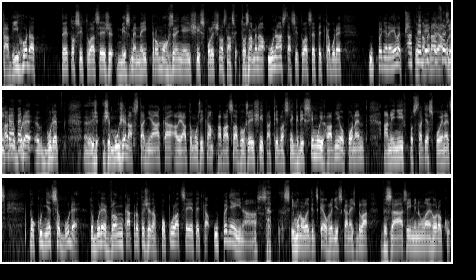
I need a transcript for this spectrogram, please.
ta výhoda této situace je, že my jsme nejpromořenější společnost na světě. To znamená, u nás ta situace teďka bude úplně nejlepší. A to znamená, to, já odhaduji, bude, bude, že, že může nastat nějaká, ale já tomu říkám, a Václav Hořejší taky, vlastně kdysi můj hlavní oponent a nyní v podstatě spojenec, pokud něco bude, to bude vlnka, protože ta populace je teďka úplně jiná z, z imunologického hlediska, než byla v září minulého roku.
